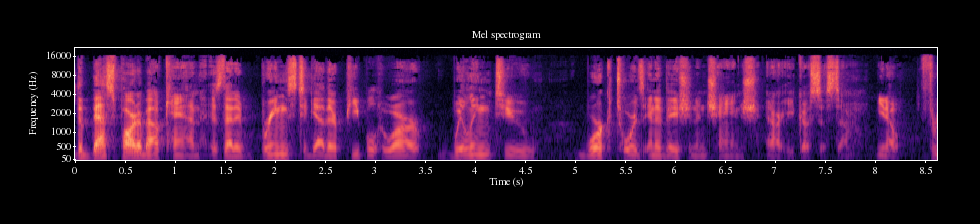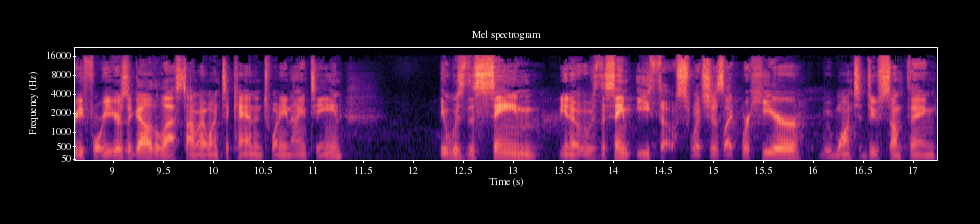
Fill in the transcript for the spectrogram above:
the best part about Cannes is that it brings together people who are willing to work towards innovation and change in our ecosystem. You know, three, four years ago, the last time I went to Cannes in 2019, it was the same, you know, it was the same ethos, which is like, we're here, we want to do something.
